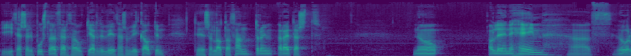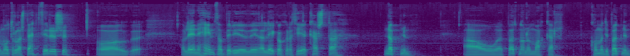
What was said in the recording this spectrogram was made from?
í þessari bústæðaferð þá gerðum við það sem við gáttum til þess að láta þann draum rætast. Nú á leðinni heim að við vorum ótrúlega spennt fyrir þessu og uh, á leðinni heim þá byrjuðum við að leika okkur að því að kasta nöfnum á börnunum okkar komandi börnum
